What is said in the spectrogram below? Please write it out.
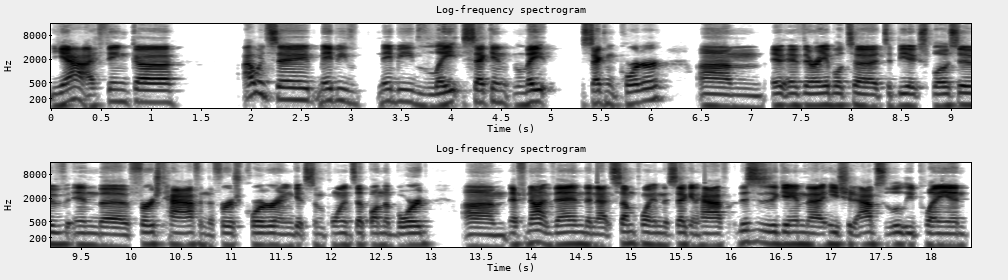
yeah, I think uh, I would say maybe maybe late second late second quarter. Um, if, if, they're able to to be explosive in the first half and the first quarter and get some points up on the board. Um, if not then, then at some point in the second half, this is a game that he should absolutely play in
